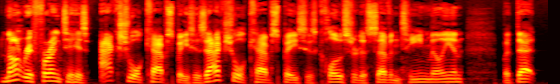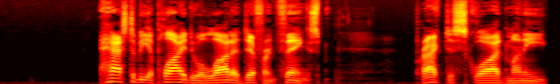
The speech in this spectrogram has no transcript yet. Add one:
not referring to his actual cap space. His actual cap space is closer to 17 million, but that has to be applied to a lot of different things. Practice squad money,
